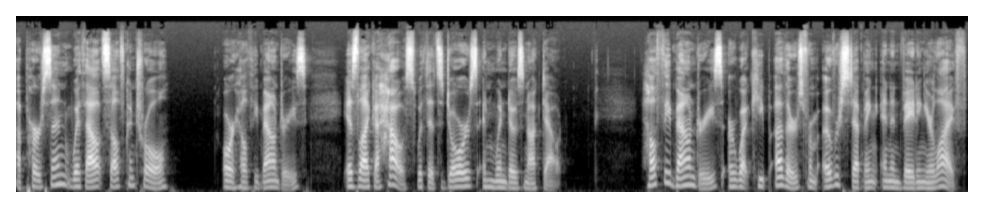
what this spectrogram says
"A person without self-control or healthy boundaries is like a house with its doors and windows knocked out." Healthy boundaries are what keep others from overstepping and invading your life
